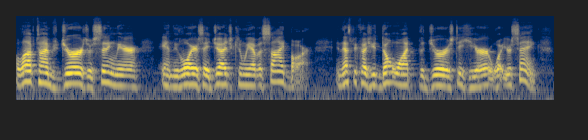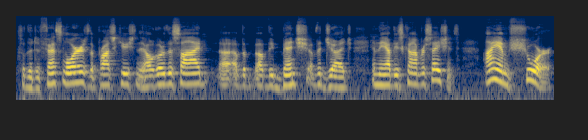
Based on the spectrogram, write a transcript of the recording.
A lot of times jurors are sitting there and the lawyers say, Judge, can we have a sidebar? And that's because you don't want the jurors to hear what you're saying. So the defense lawyers, the prosecution, they all go to the side uh, of, the, of the bench of the judge and they have these conversations. I am sure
